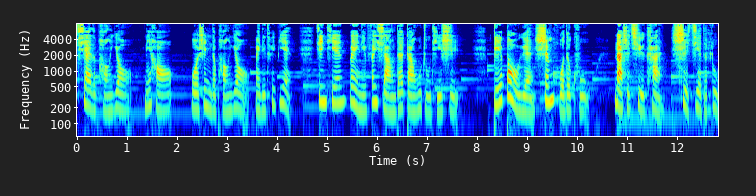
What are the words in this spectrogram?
亲爱的朋友，你好，我是你的朋友美丽蜕变。今天为你分享的感悟主题是：别抱怨生活的苦，那是去看世界的路。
